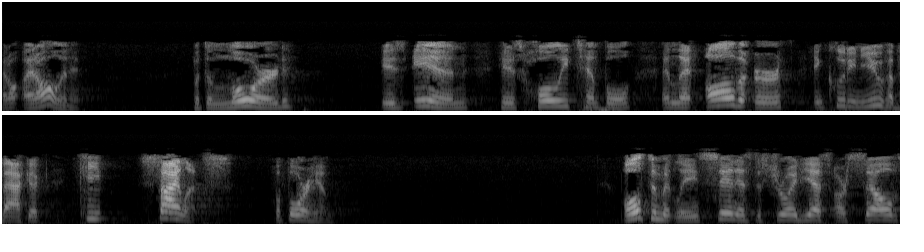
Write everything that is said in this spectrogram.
at all, at all in it. But the Lord is in his holy temple, and let all the earth, including you, Habakkuk, keep silence before him. Ultimately, sin has destroyed, yes, ourselves,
